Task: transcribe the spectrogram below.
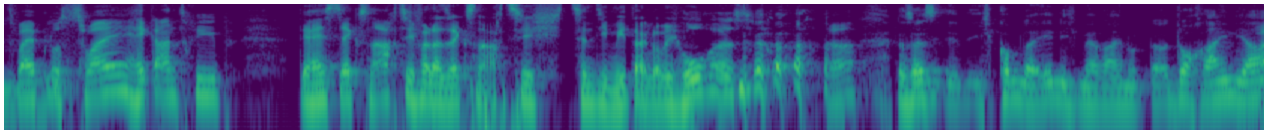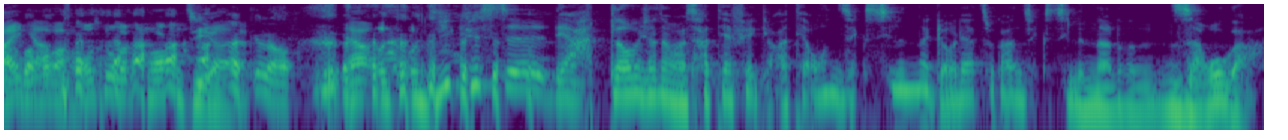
2 plus 2, Heckantrieb. Der heißt 86, weil er 86 Zentimeter, glaube ich, hoch ist. Ja. Das heißt, ich komme da eh nicht mehr rein. Und, äh, doch rein, ja. Rein, ja, aber raus nur beim Korkenzieher. ja. genau. Ja, und, und die Kiste, der hat, glaube ich, was hat der für, hat der auch einen Sechszylinder? Ich glaube, der hat sogar einen Sechszylinder drin, einen Sauger.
